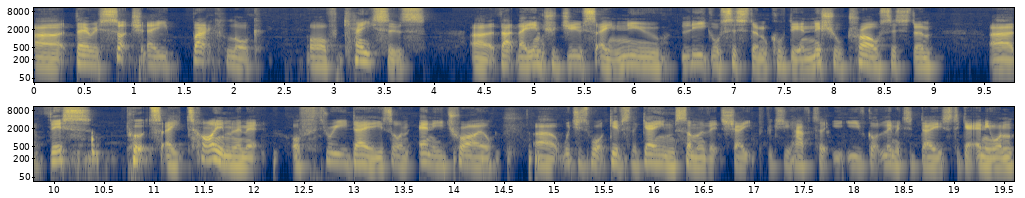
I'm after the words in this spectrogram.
uh, there is such a backlog of cases uh, that they introduce a new legal system called the initial trial system. Uh, this puts a time limit of three days on any trial, uh, which is what gives the game some of its shape because you have to you've got limited days to get anyone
